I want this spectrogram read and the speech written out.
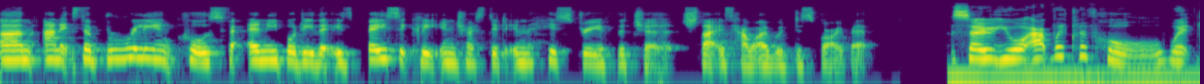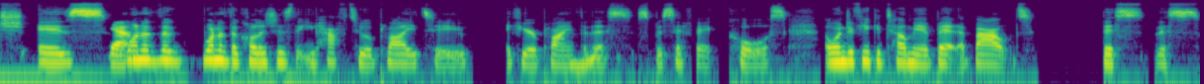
Um, and it's a brilliant course for anybody that is basically interested in the history of the church. That is how I would describe it. So you're at Wycliffe Hall, which is yeah. one of the one of the colleges that you have to apply to if you're applying for this specific course. I wonder if you could tell me a bit about this this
